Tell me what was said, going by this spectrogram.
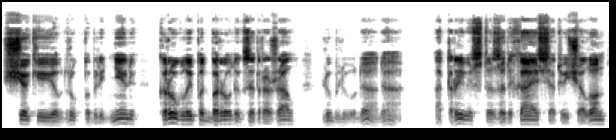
Щеки ее вдруг побледнели, круглый подбородок задрожал. «Люблю, да, да». Отрывисто, задыхаясь, отвечал он.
